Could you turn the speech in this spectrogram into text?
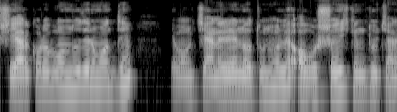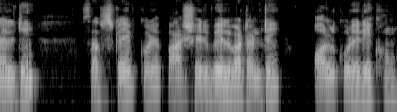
শেয়ার করো বন্ধুদের মধ্যে এবং চ্যানেলে নতুন হলে অবশ্যই কিন্তু চ্যানেলটি সাবস্ক্রাইব করে পাশের বেল বাটনটি অল করে রেখো।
